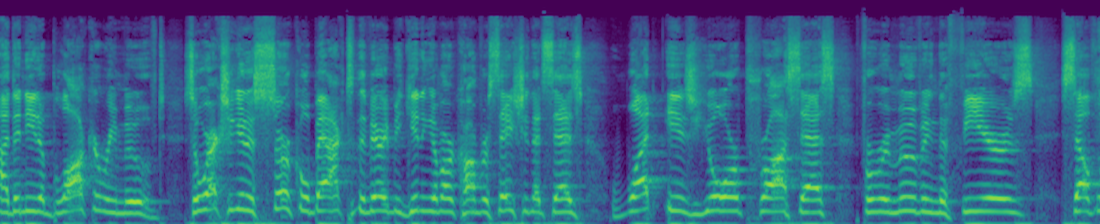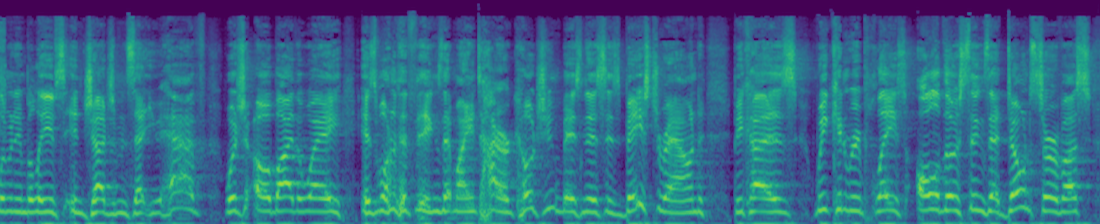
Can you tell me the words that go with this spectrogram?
uh, they need a blocker removed. So we're actually going to circle back to the very beginning of our conversation that says, what is your process for removing the fears? Self limiting beliefs and judgments that you have, which, oh, by the way, is one of the things that my entire coaching business is based around because we can replace all of those things that don't serve us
